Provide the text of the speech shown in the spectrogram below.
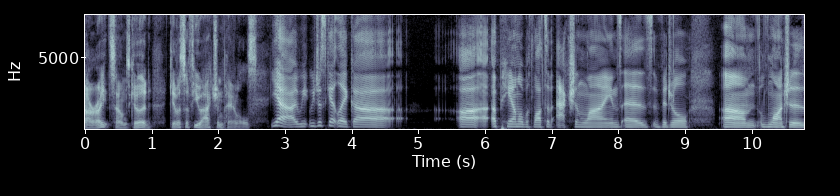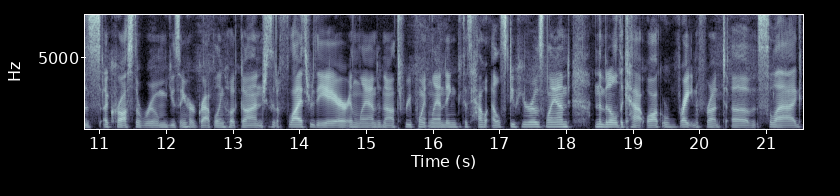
All right, sounds good. Give us a few action panels. Yeah, we, we just get like a, a a panel with lots of action lines as Vigil um, launches across the room using her grappling hook gun. She's gonna fly through the air and land in a three point landing because how else do heroes land in the middle of the catwalk right in front of Slag,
